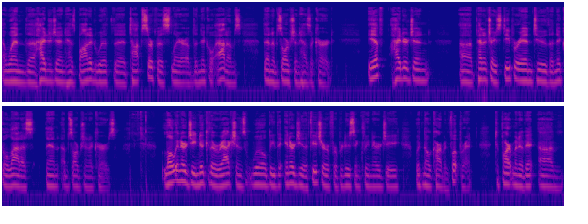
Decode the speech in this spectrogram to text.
and when the hydrogen has bonded with the top surface layer of the nickel atoms, then absorption has occurred. If hydrogen uh, penetrates deeper into the nickel lattice, then absorption occurs. Low energy nuclear reactions will be the energy of the future for producing clean energy with no carbon footprint. Department of um,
